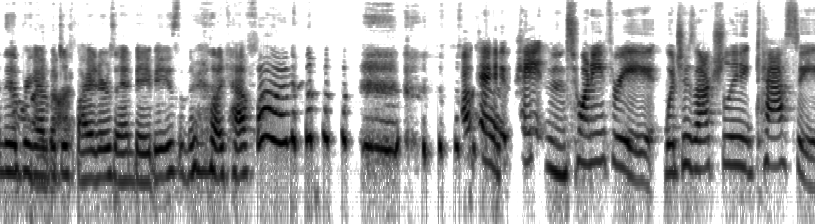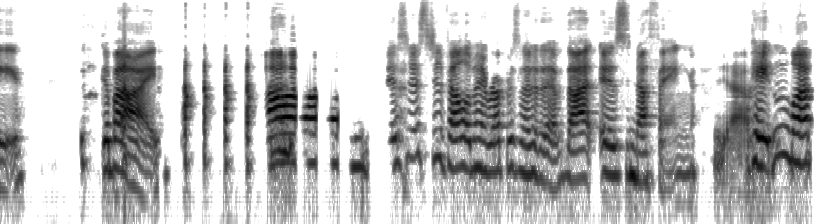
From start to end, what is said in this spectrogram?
and they'll Oh bring out a bunch God. of fighters and babies, and they're like, "Have fun." Okay, Payton, 23, which is actually Cassie. Goodbye. Um, business development representative. That is nothing. yeah. Payton loves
